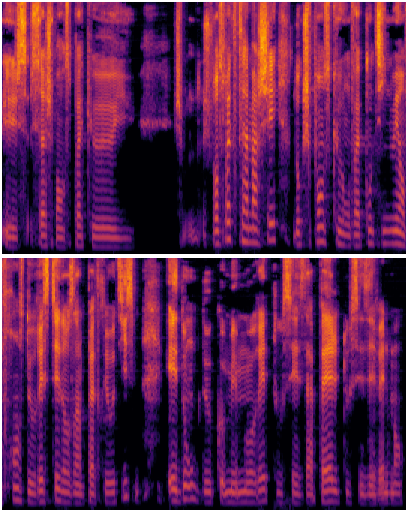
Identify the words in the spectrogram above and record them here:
et ça, je pense pas que, je, pense pas que ça a marché. Donc, je pense qu'on va continuer en France de rester dans un patriotisme et donc de commémorer tous ces appels, tous ces événements.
